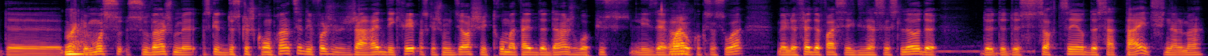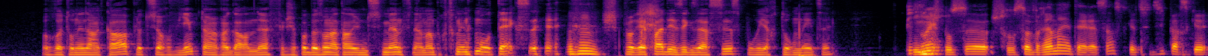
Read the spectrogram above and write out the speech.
De... Parce que moi, souvent, je me. Parce que de ce que je comprends, tu sais, des fois, j'arrête d'écrire parce que je me dis, ah, j'ai trop ma tête dedans, je vois plus les erreurs ou quoi que ce soit. Mais le fait de faire ces exercices-là, de, de, de, sortir de sa tête, finalement, retourner dans le corps, puis là, tu reviens, puis tu as un regard neuf. Fait que j'ai pas besoin d'attendre une semaine finalement pour retourner dans mon texte. Mm-hmm. Je pourrais faire des exercices pour y retourner, tu sais. Puis je, trouve ça, je trouve ça vraiment intéressant ce que tu dis parce que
